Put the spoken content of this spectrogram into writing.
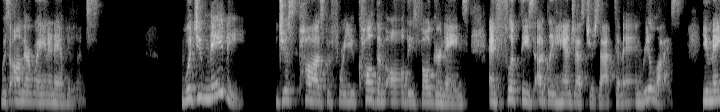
was on their way in an ambulance? Would you maybe just pause before you called them all these vulgar names and flip these ugly hand gestures at them and realize you may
